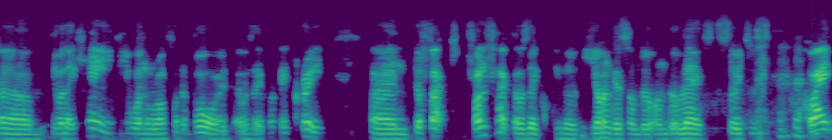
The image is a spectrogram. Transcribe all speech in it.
um, they were like, "Hey, do you want to run for the board?" I was like, "Okay, great." And the fact, fun fact, I was like, you know, the youngest on the on the list, so it was quite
